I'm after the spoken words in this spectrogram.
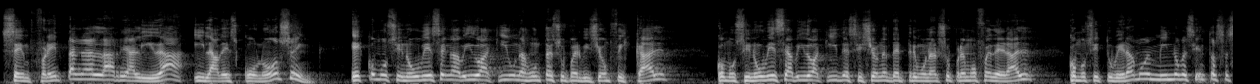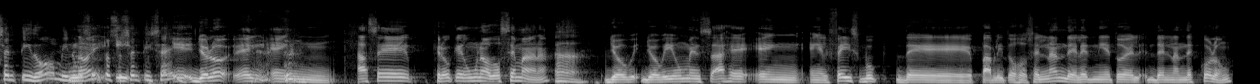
se enfrentan a la realidad y la desconocen. Es como si no hubiesen habido aquí una Junta de Supervisión Fiscal, como si no hubiese habido aquí decisiones del Tribunal Supremo Federal, como si estuviéramos en 1962, No, y- 1966. y- y yo lo, en, en- hace creo que una o dos semanas, Ajá. yo, vi- yo vi un mensaje en, en el Facebook de Pablito José Hernández, él es nieto de, de Hernández Colón,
